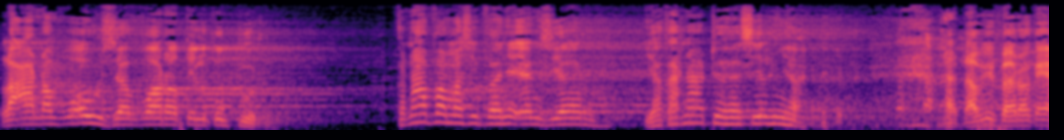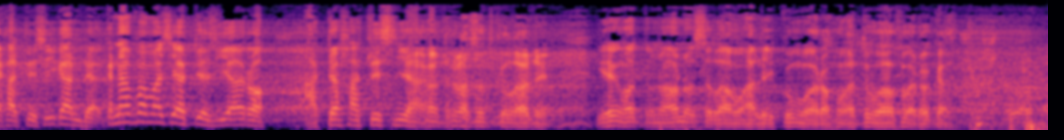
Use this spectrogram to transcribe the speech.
La'ana wa zawaratil kubur. Kenapa masih banyak yang ziarah? Ya karena ada hasilnya. Nah, tapi baru kayak hadis ini kan enggak. Kenapa masih ada ziarah? Ada hadisnya. Maksud kalau Ya ngoten Assalamualaikum warahmatullahi wabarakatuh.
